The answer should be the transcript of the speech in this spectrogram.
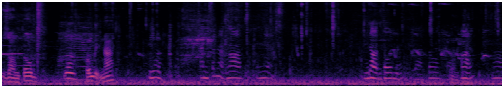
Giòn tôm. Vâng. Không bị nát. Đúng rồi. Ăn rất là ngon đúng nhỉ? Giòn tôm này. Giòn tôm. Ngon ngon.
